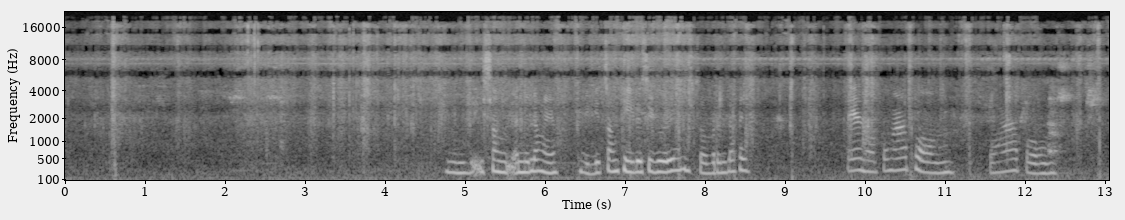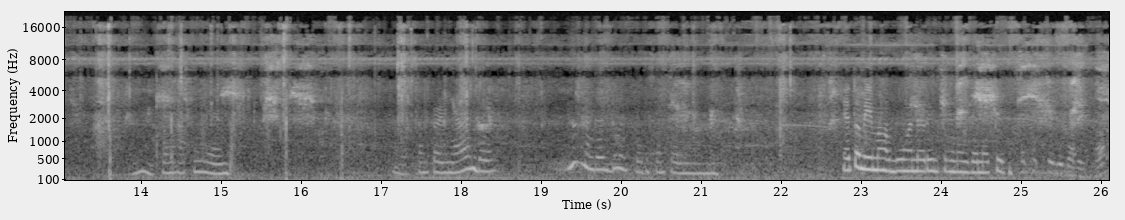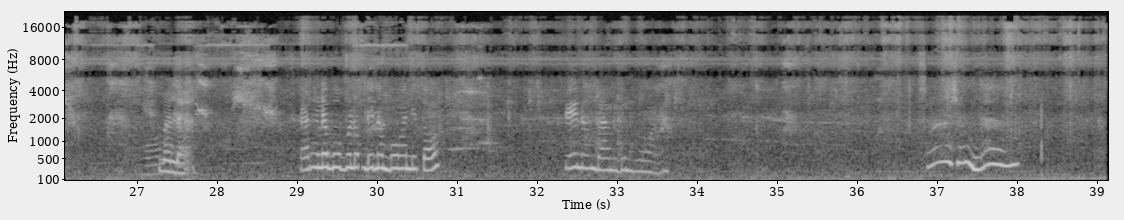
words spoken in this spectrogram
Yun, isang ano lang eh. May isang kilo siguro yan. Sobrang laki. Ayan o, pungapong. Pungapong. Hmm, pungapong yan. Ay, San Fernando. Hmm, hanggang doon. Pwede San Fernando. Ito, may mga bunga na rin itong mga ganito. Wala. Parang nabubulok din ang bunga nito. Ayun, oh, ang dami din bunga. So, yun lang.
